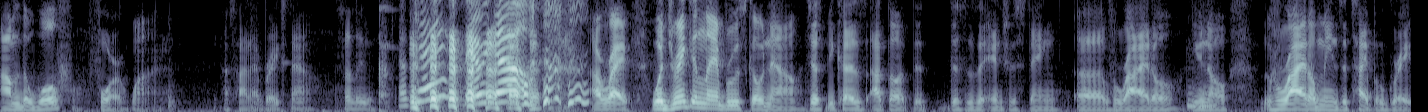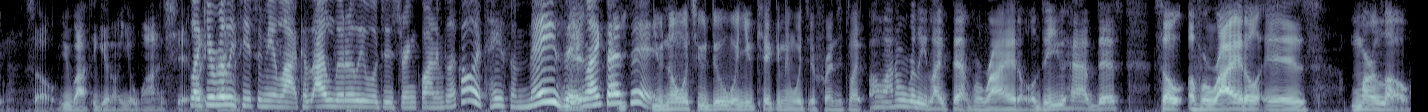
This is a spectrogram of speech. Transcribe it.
I'm the wolf for wine. That's how that breaks down. Salute. Okay, there we go. All right. We're drinking Lambrusco now, just because I thought that this is an interesting uh, varietal. Mm-hmm. You know, varietal means the type of grape. So you about to get on your wine shit. like you're really early. teaching me a lot because I literally will just drink wine and be like, oh, it tastes amazing. Yeah. Like that's Y- it. You know what you do when you're kicking in with your friends? You're like, oh, I don't really like that varietal. Do you have this? So a varietal is Merlot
